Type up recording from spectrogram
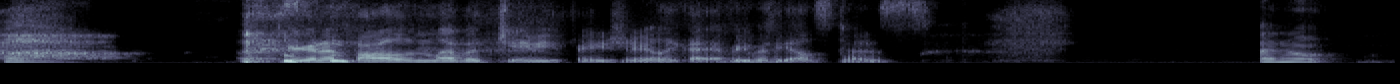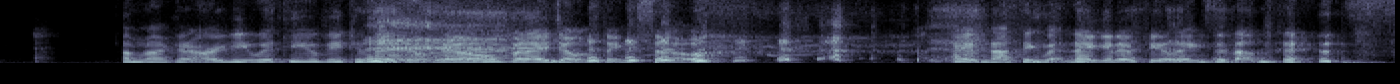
You're gonna fall in love with Jamie Fraser like everybody else does. I don't I'm not gonna argue with you because I don't know, but I don't think so. I have nothing but negative feelings about this.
